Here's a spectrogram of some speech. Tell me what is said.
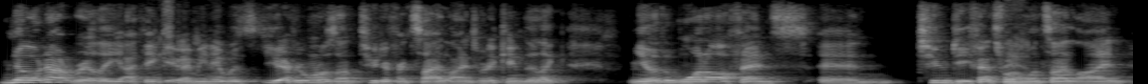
No, not really. I think it, I mean it was everyone was on two different sidelines when it came to like you know the one offense and two defense were yeah. on one sideline,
